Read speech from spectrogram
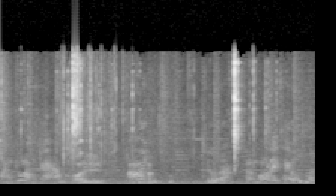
Tặng chú Long cái áo. Hỏi. Đưa đó, con thôi.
